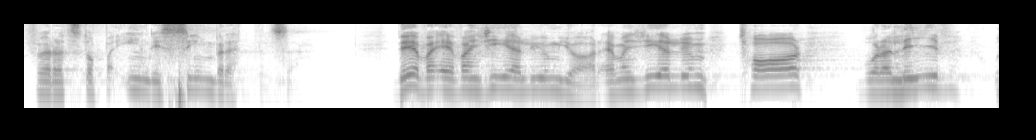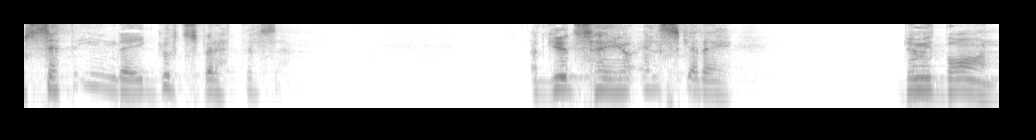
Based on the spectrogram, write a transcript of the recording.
för att stoppa in det i sin berättelse. Det är vad evangelium gör. Evangelium tar våra liv och sätter in det i Guds berättelse. Att Gud säger, jag älskar dig. Du är mitt barn.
